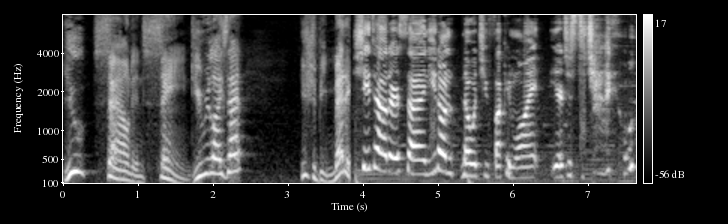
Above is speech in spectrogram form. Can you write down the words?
You sound insane. Do you realize that? You should be medic. She told her son, You don't know what you fucking want. You're just a child.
